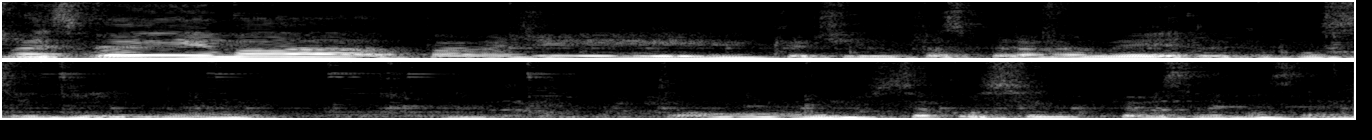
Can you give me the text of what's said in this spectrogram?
mas Tipo, foi uma forma de que eu tive pra superar meu medo, que eu consegui, né? Então, se eu consigo, por que você não consegue?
